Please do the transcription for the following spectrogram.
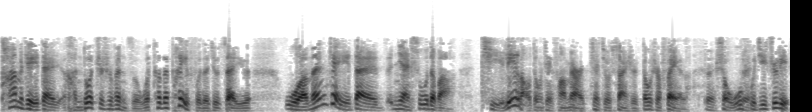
他们这一代很多知识分子，我特别佩服的就在于，我们这一代念书的吧。体力劳动这方面，这就算是都是废了，对手无缚鸡之力。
